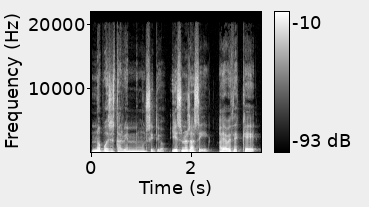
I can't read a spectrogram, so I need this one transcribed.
no puedes estar bien en ningún sitio? Y eso no es así. Hay a veces que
